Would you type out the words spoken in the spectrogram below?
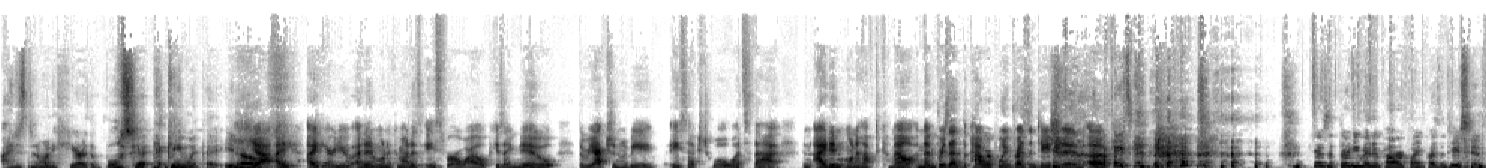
I just didn't want to hear the bullshit that came with it, you know? Yeah, I I hear you. I didn't want to come out as ace for a while because I knew the reaction would be asexual. What's that? And I didn't want to have to come out and then present the PowerPoint presentation of. Here's a 30 minute PowerPoint presentation.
